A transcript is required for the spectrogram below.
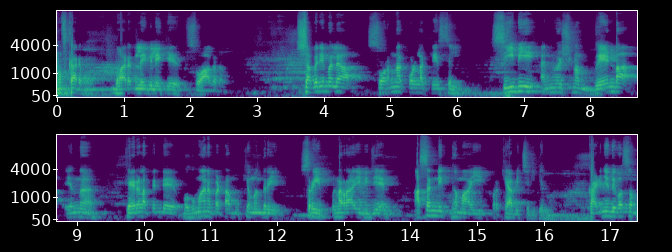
നമസ്കാരം. ഭാരത് ലൈവിലേക്ക് സ്വാഗതം. ശബരിമല സ്വർണക്കൊള്ള കേസിൽ സി ബി ഐ അന്വേഷണം വേണ്ട എന്ന് കേരളത്തിന്റെ ബഹുമാനപ്പെട്ട മുഖ്യമന്ത്രി ശ്രീ പിണറായി വിജയൻ അസന്നിഗ്ധമായി പ്രഖ്യാപിച്ചിരിക്കുന്നു. കഴിഞ്ഞ ദിവസം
